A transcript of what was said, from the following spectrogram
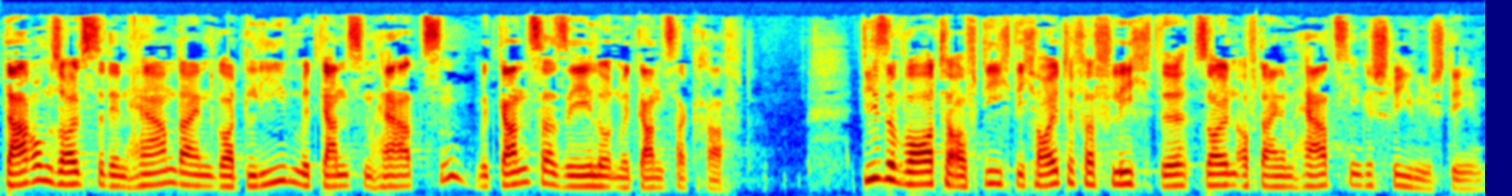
Darum sollst du den Herrn, deinen Gott, lieben mit ganzem Herzen, mit ganzer Seele und mit ganzer Kraft. Diese Worte, auf die ich dich heute verpflichte, sollen auf deinem Herzen geschrieben stehen.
